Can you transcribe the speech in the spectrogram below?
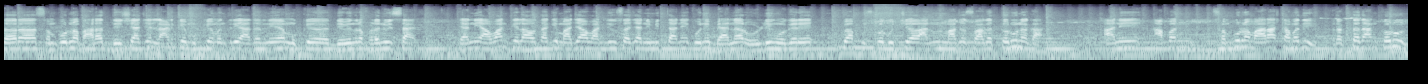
तर संपूर्ण भारत देशाचे लाडके मुख्यमंत्री आदरणीय मुख्य देवेंद्र फडणवीस साहेब. यांनी आवाहन केला होता की माझ्या वाढदिवसाच्या निमित्ताने कोणी बॅनर होल्डिंग वगैरे किंवा पुष्पगुच्छ आणून माझं स्वागत करू नका. आणि आपण संपूर्ण महाराष्ट्रामध्ये रक्तदान करून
